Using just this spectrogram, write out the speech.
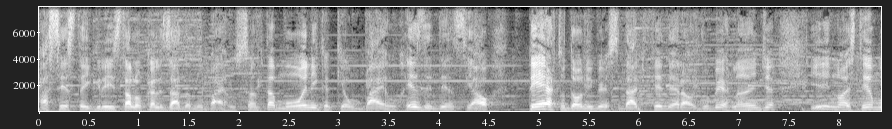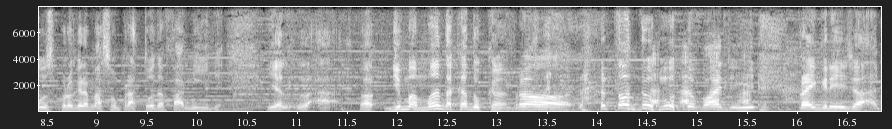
A Sexta Igreja está localizada no bairro Santa Mônica, que é um bairro residencial perto da Universidade Federal de Uberlândia e nós temos programação para toda a família. E de mamanda caducando. Pronto. Todo mundo pode ir para a igreja.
